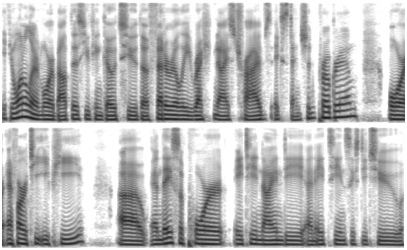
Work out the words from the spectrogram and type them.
if you want to learn more about this, you can go to the Federally Recognized Tribes Extension Program or FRTEP. Uh, and they support 1890 and 1862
